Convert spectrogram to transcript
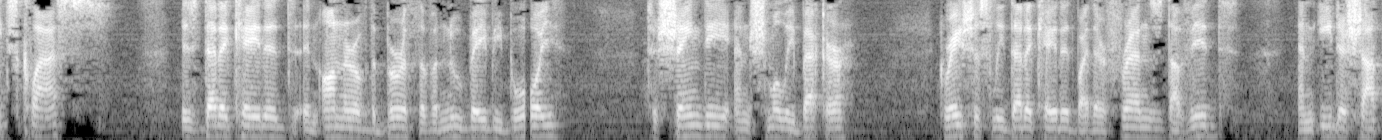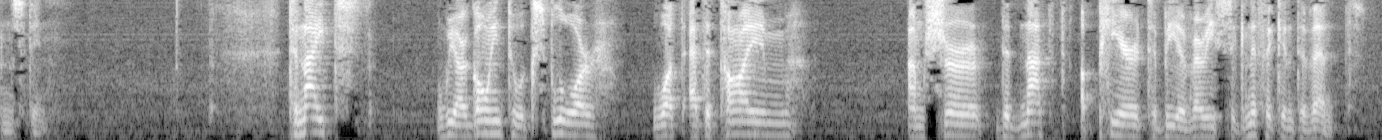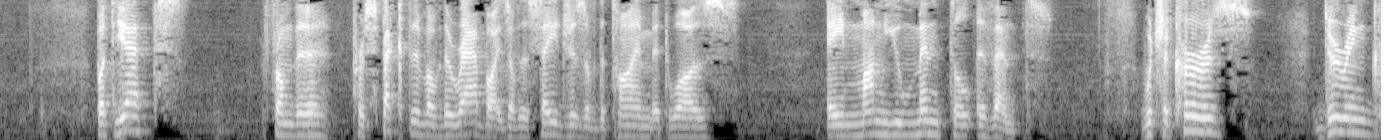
Tonight's class is dedicated in honor of the birth of a new baby boy to Shandy and Shmuley Becker, graciously dedicated by their friends David and Ida Schattenstein. Tonight, we are going to explore what at the time I'm sure did not appear to be a very significant event. But yet, from the perspective of the rabbis, of the sages of the time, it was a monumental event which occurs during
